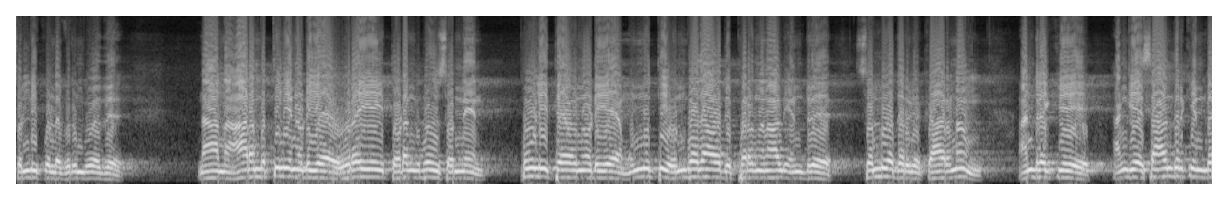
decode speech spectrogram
சொல்லிக்கொள்ள விரும்புவது நான் ஆரம்பத்தில் என்னுடைய உரையை தொடங்கும்போது சொன்னேன் பூலித்தேவனுடைய முன்னூத்தி ஒன்பதாவது பிறந்த நாள் என்று சொல்லுவதற்கு காரணம் அன்றைக்கு அங்கே சார்ந்திருக்கின்ற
